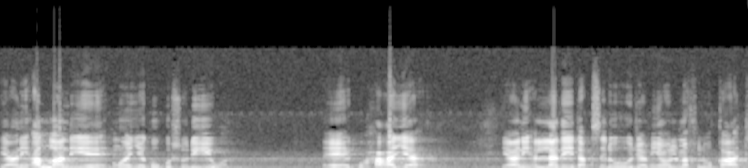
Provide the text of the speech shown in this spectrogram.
Yani allah ndiye mwenye kukusudiwa. Eh, kwa haja. Yani alladhi taksiduhu jamiu lmakhluqat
